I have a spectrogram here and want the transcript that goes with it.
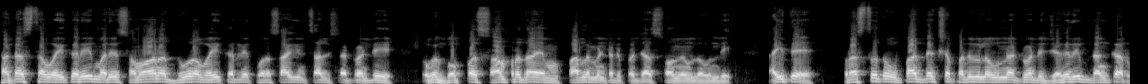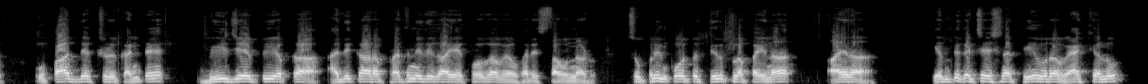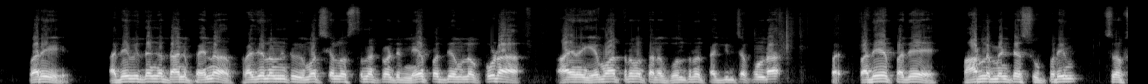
తటస్థ వైఖరి మరియు సమాన దూర వైఖరిని కొనసాగించాల్సినటువంటి ఒక గొప్ప సాంప్రదాయం పార్లమెంటరీ ప్రజాస్వామ్యంలో ఉంది. అయితే ప్రస్తుత ఉపాధ్యక్ష పదవిలో ఉన్నటువంటి జగదీప్ ధంకర్ ఉపాధ్యక్షుడి కంటే బీజేపీ యొక్క అధికార ప్రతినిధిగా ఎక్కువగా వ్యవహరిస్తూ ఉన్నాడు. సుప్రీంకోర్టు తీర్పుల పైన ఆయన ఎంపిక చేసిన తీవ్ర వ్యాఖ్యలు మరి అదేవిధంగా దానిపైన ప్రజల నుండి విమర్శలు వస్తున్నటువంటి నేపథ్యంలో కూడా ఆయన ఏమాత్రం తన గొంతును తగ్గించకుండా ప- పదే పదే పార్లమెంటే సుప్రీం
